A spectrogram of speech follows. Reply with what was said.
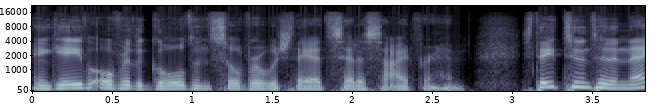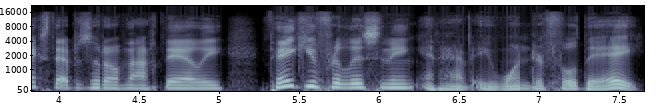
and gave over the gold and silver which they had set aside for him. Stay tuned to the next episode of Nach Daily. Thank you for listening and have a wonderful day.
